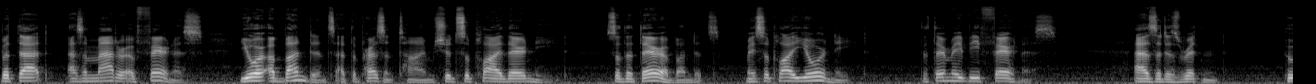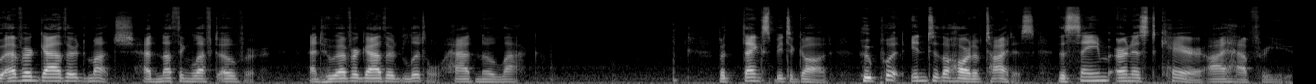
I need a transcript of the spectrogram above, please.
but that, as a matter of fairness, your abundance at the present time should supply their need, so that their abundance may supply your need, that there may be fairness. As it is written, Whoever gathered much had nothing left over, and whoever gathered little had no lack. But thanks be to God, who put into the heart of Titus the same earnest care I have for you.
